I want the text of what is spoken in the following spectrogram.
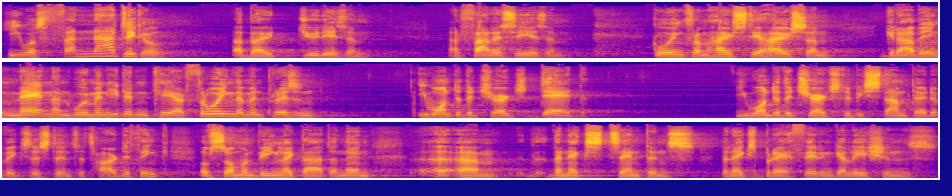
He was fanatical about Judaism and Pharisaism, going from house to house and grabbing men and women. He didn't care, throwing them in prison. He wanted the church dead. He wanted the church to be stamped out of existence. It's hard to think of someone being like that. And then uh, um, the next sentence, the next breath there in Galatians,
